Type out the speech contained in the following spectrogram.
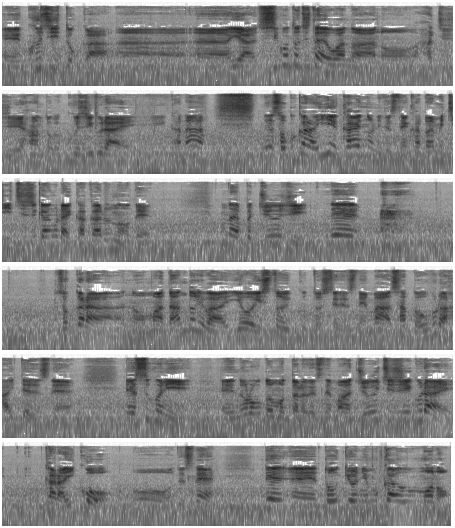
えー、9時とかああ、いや、仕事自体終わるのはあの8時半とか9時ぐらいかな、でそこから家帰るのにですね片道1時間ぐらいかかるので、ほんなやっぱり10時、でそこからあの、まあ、段取りは用意しとくとしてですね、まあ、さっとお風呂入ってですね、ですぐに、えー、乗ろうと思ったらですね、まあ、11時ぐらいから以降ですね、で、えー、東京に向かうもの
